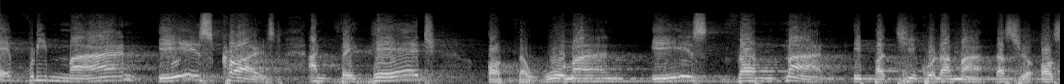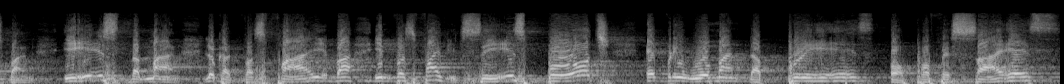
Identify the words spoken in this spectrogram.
every man is Christ, and the head of the woman is the man, a particular man. That's your husband. Is the man. Look at verse 5. In verse 5 it says, But every woman that prays or prophesies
